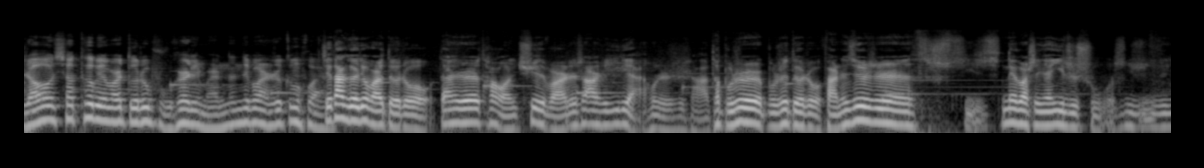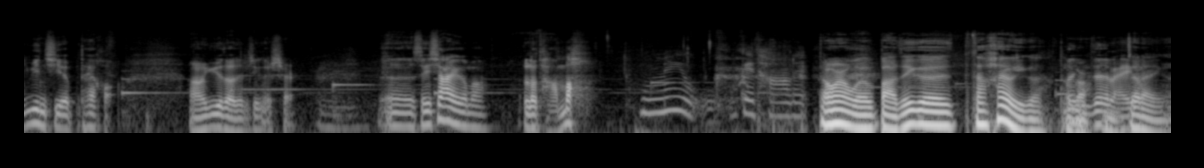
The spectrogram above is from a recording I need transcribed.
然后像特别玩德州扑克里面，那那帮人就更坏。这大哥就玩德州，但是他好像去玩的是二十一点或者是啥，他不是不是德州，反正就是那段时间一直输，运气也不太好，然后遇到的这个事儿。嗯，谁下一个吗？老谭吧。我没有，给他了。等会儿我把这个，他还有一个投稿，再来再来一个，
